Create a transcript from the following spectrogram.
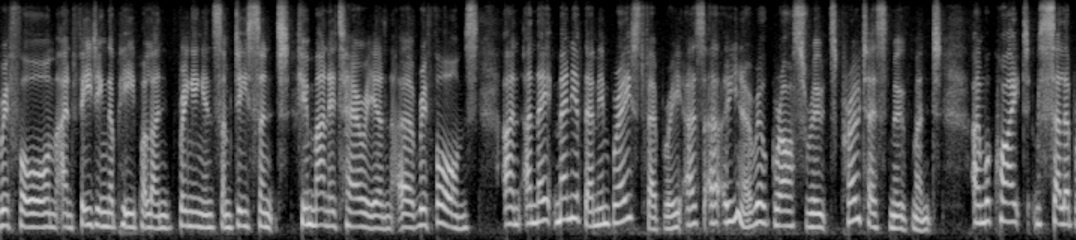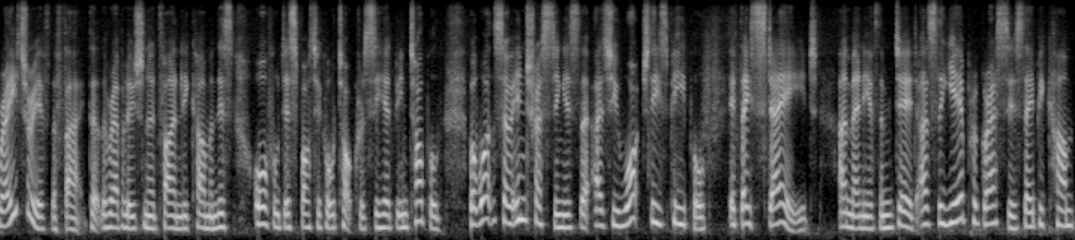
reform and feeding the people and bringing in some decent humanitarian uh, reforms. And, and they, many of them embraced February as a, you know, real grassroots protest movement and were quite celebratory of the fact that the revolution had finally come and this awful despotic autocracy had been toppled. But what's so interesting is that as you watch these people, if they stayed, and many of them did. As the year progresses, they become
